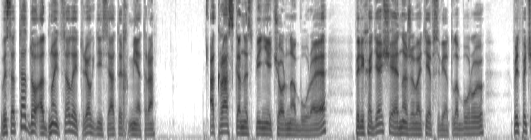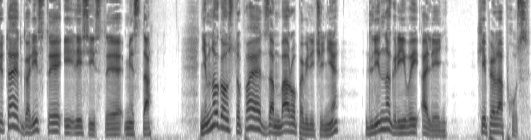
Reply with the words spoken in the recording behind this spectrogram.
высота до 1,3 метра. Окраска на спине черно-бурая, переходящая на животе в светло-бурую, предпочитает гористые и лесистые места. Немного уступает замбару по величине длинногривый олень, хипелапхус,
